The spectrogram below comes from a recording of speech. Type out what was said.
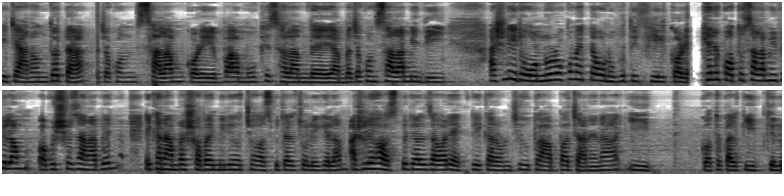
এই যে আনন্দটা, যখন সালাম করে বা মুখে সালাম দেয়, আমরা যখন সালামি দিই, আসলে এটা অন্যরকম একটা অনুভূতি ফিল করে। এখানে কত সালামি পেলাম অবশ্যই জানাবেন। এখানে আমরা সবাই মিলে হচ্ছে হসপিটাল চলে গেলাম। আসলে হসপিটাল যাওয়ার একটি কারণ, যেহেতু আব্বা জানে না ঈদ। গতকালকে ঈদ গেল,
